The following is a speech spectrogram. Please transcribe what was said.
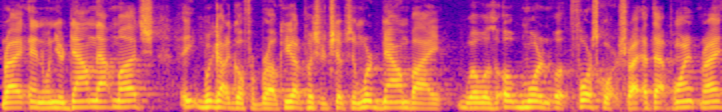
Right? And when you're down that much, eh, we got to go for broke. You got to push your chips in. We're down by what was oh, more than four scores, right? At that point, right?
